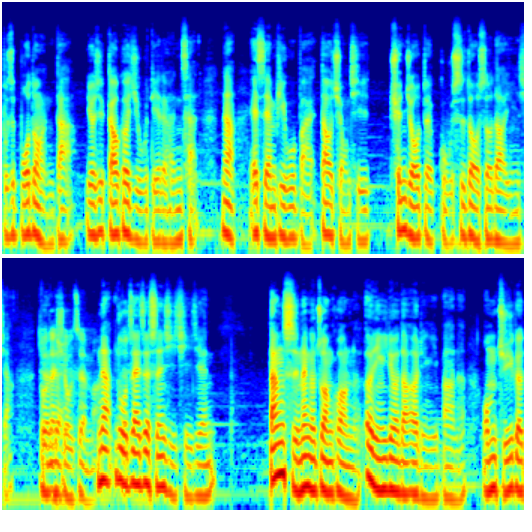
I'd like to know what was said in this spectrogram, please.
不是波动很大，尤其高科技股跌得很惨。那 S M P 五百道琼其实全球的股市都有受到影响。都在修正嘛？那若在这升息期间，当时那个状况呢？二零一六到二零一八呢？我们举一个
